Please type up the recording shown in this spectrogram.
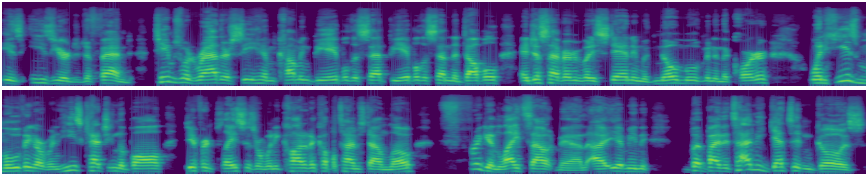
is easier to defend. Teams would rather see him coming, be able to set, be able to send the double, and just have everybody standing with no movement in the corner. When he's moving or when he's catching the ball different places or when he caught it a couple times down low, friggin' lights out, man. I, I mean, but by the time he gets it and goes,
